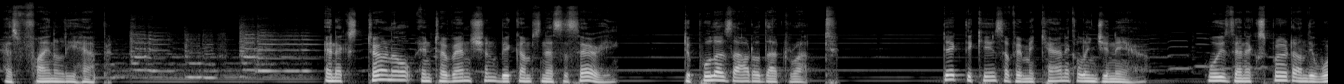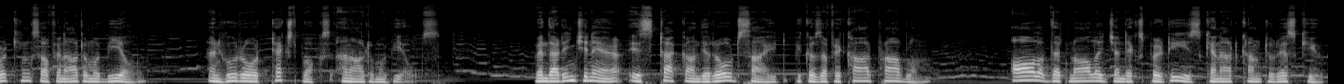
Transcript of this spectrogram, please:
has finally happened an external intervention becomes necessary to pull us out of that rut. Take the case of a mechanical engineer who is an expert on the workings of an automobile and who wrote textbooks on automobiles. When that engineer is stuck on the roadside because of a car problem, all of that knowledge and expertise cannot come to rescue.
